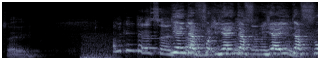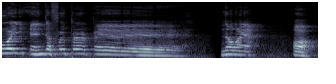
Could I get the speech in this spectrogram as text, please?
Isso aí. Olha que interessante. E ainda, cara, foi, e ainda, e ainda foi. Ainda foi pra. é, Não é. Ó.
